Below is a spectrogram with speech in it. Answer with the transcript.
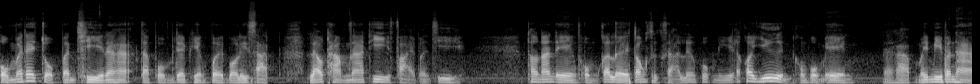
ผมไม่ได้จบบัญชีนะฮะแต่ผมได้เพียงเปิดบริษัท แล้วทำหน้าที่ฝ่ายบัญชี เท่านั้นเองผมก็เลยต้องศึกษาเรื่องพวกนี้แล้วก็ยื่นของผมเอง นะครับ ไม่มีปัญหา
